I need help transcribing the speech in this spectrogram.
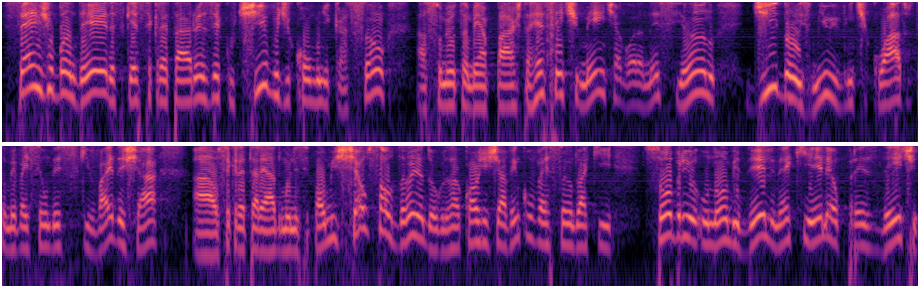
Sérgio Bandeiras, que é secretário executivo de comunicação, assumiu também a pasta recentemente, agora nesse ano de 2024, também vai ser um desses que vai deixar ah, o secretariado municipal. Michel Saldanha, Douglas, ao qual a gente já vem conversando aqui sobre o nome dele, né, que ele é o presidente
